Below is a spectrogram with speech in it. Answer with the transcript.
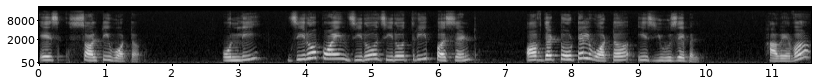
is salty water. Only 0.003% of the total water is usable. However,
